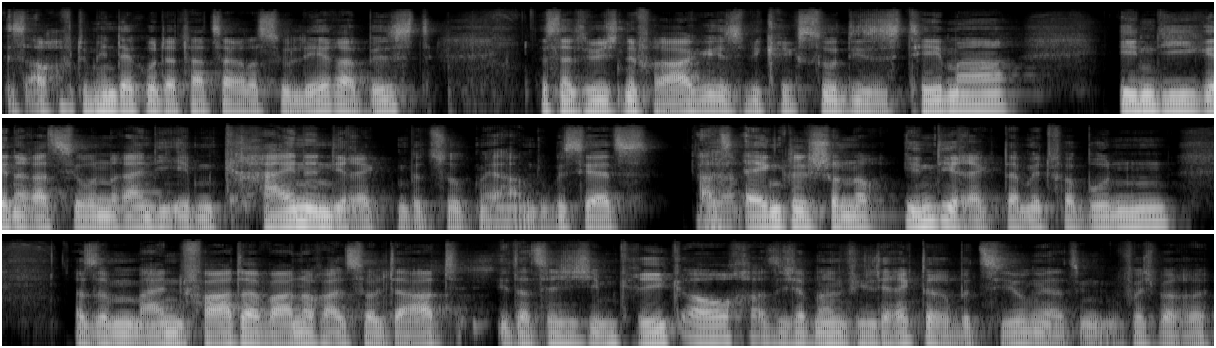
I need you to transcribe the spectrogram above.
es auch auf dem Hintergrund der Tatsache, dass du Lehrer bist, das natürlich eine Frage ist, wie kriegst du dieses Thema in die Generationen rein, die eben keinen direkten Bezug mehr haben. Du bist ja jetzt als Ja. Enkel schon noch indirekt damit verbunden. Also mein Vater war noch als Soldat tatsächlich im Krieg auch. Also ich habe noch eine viel direktere Beziehung. Er hat eine furchtbare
